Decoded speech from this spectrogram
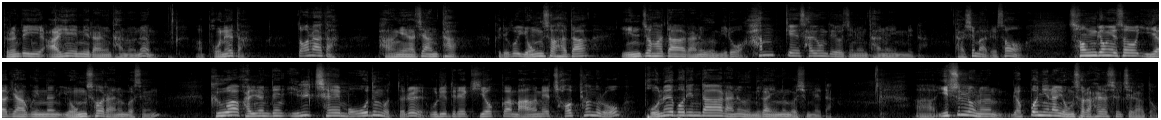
그런데 이 아히에미라는 단어는 보내다, 떠나다, 방해하지 않다, 그리고 용서하다, 인정하다라는 의미로 함께 사용되어지는 단어입니다. 다시 말해서 성경에서 이야기하고 있는 용서라는 것은 그와 관련된 일체의 모든 것들을 우리들의 기억과 마음의 저편으로 보내버린다라는 의미가 있는 것입니다. 아, 입술로는 몇 번이나 용서를 하였을지라도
